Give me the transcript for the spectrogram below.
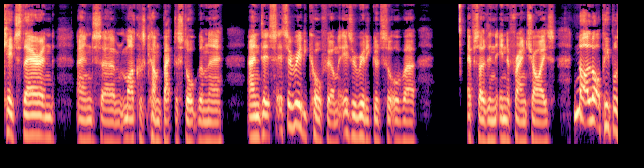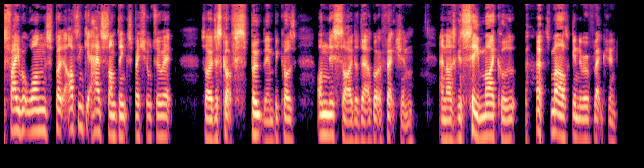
kids there and and um, Michael's come back to stalk them there. And it's it's a really cool film. It is a really good sort of uh, episode in in the franchise. Not a lot of people's favourite ones, but I think it has something special to it. So I just got spooked then because on this side of that I've got affection, and I can see Michael mask in the reflection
